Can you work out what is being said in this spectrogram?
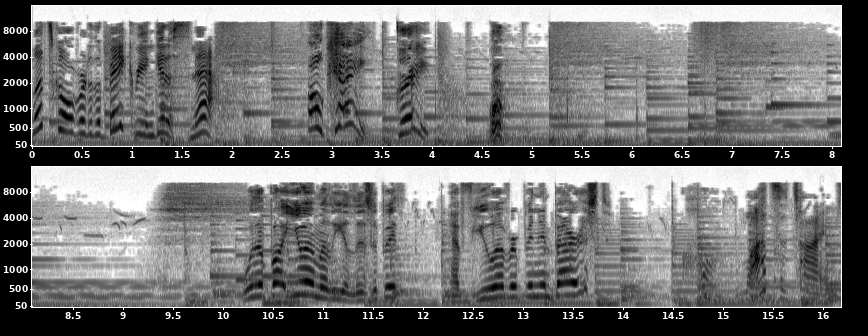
Let's go over to the bakery and get a snack. Okay, great. What about you, Emily Elizabeth? Have you ever been embarrassed? Oh, lots of times.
